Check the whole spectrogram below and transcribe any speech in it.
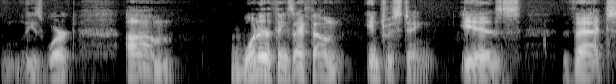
these work. Um, one of the things I found interesting is that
